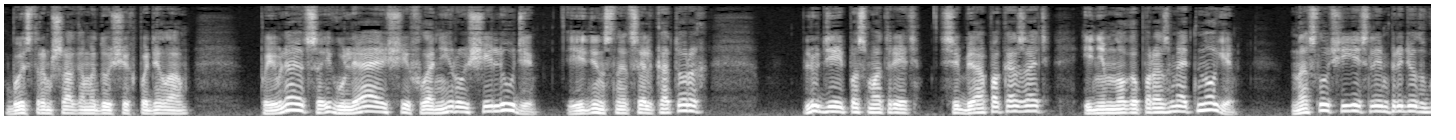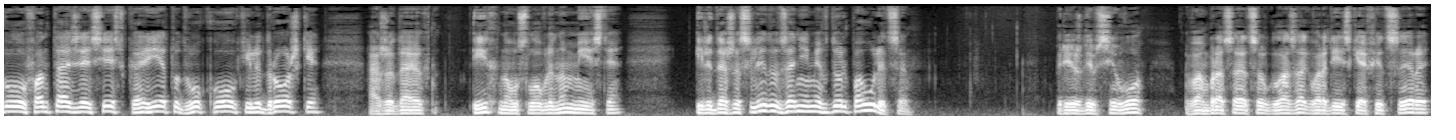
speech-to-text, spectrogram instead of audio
быстрым шагом идущих по делам, появляются и гуляющие, фланирующие люди, единственная цель которых — людей посмотреть, себя показать и немного поразмять ноги. На случай, если им придет в голову фантазия сесть в карету, двуколки или дрожки, ожидая их на условленном месте, или даже следуют за ними вдоль по улице. Прежде всего, вам бросаются в глаза гвардейские офицеры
